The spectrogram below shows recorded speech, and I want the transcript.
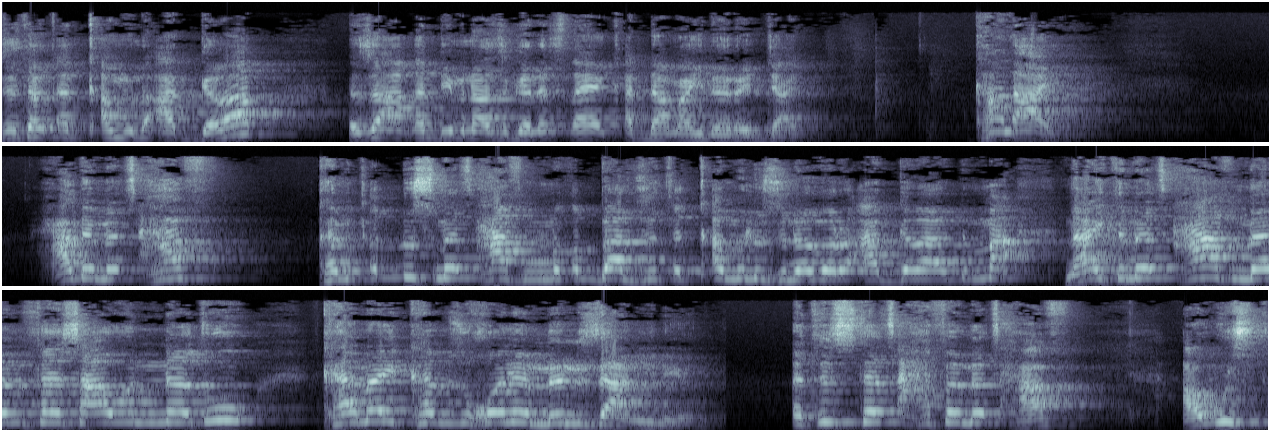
ዝተጠቀምሉ ኣገባብ እዛ ኣቐዲምና ዝገለፅናዮ ቀዳማይ ደረጃ እዩ። ካልኣይ ሓደ መፅሓፍ ከም ቅዱስ መፅሓፍ ንምቕባል ዝጥቀምሉ ዝነበሩ ኣገባብ ድማ ናይቲ መፅሓፍ መንፈሳውነቱ ከመይ ከም ዝኾነ ምምዛን እዩ ነይሩ። እቲ ዝተፃሕፈ መፅሓፍ ኣብ ውሽጡ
